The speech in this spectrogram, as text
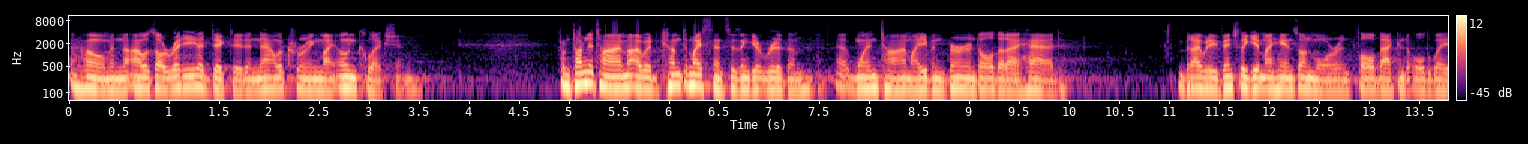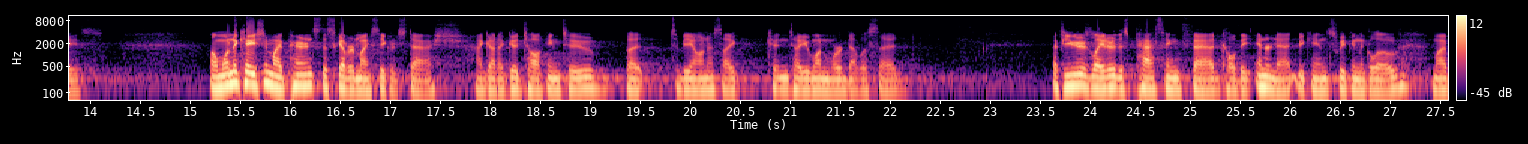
home, and I was already addicted and now accruing my own collection. From time to time, I would come to my senses and get rid of them. At one time, I even burned all that I had. But I would eventually get my hands on more and fall back into old ways. On one occasion, my parents discovered my secret stash. I got a good talking to, but to be honest, I couldn't tell you one word that was said. A few years later, this passing fad called the internet began sweeping the globe. My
